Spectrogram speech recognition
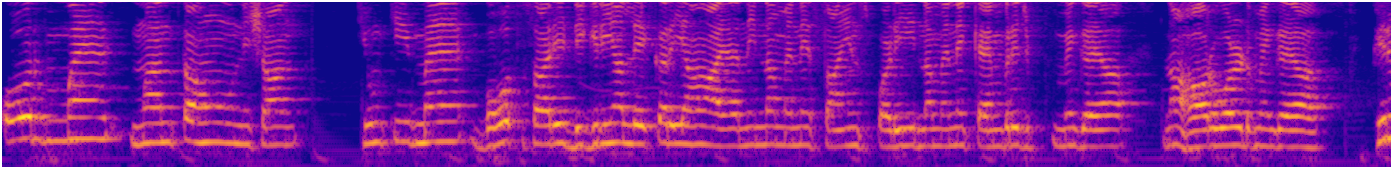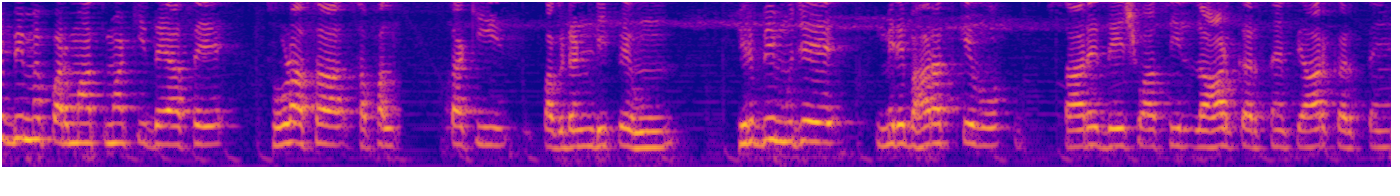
और मैं मानता हूँ निशांत, क्योंकि मैं बहुत सारी डिग्रियाँ लेकर यहाँ आया। नहीं, ना मैंने साइंस पढ़ी, ना मैंने कैम्ब्रिज में गया, ना हार्वर्ड में गया। फिर भी मैं परमात्मा की दया से थोड़ा सा सफलता की पगडंडी पे हूँ। फिर भी मुझे, मेरे भारत के वो सारे देशवासी लाड़ करते हैं, प्यार करते हैं।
